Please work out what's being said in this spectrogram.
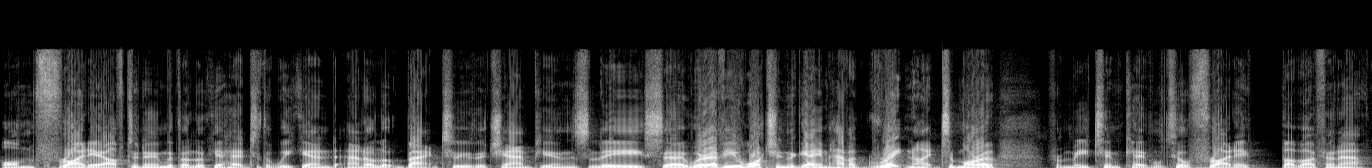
on Friday afternoon with a look ahead to the weekend and a look back to the Champions League. So, wherever you're watching the game, have a great night tomorrow. From me, Tim Cable, till Friday. Bye bye for now.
